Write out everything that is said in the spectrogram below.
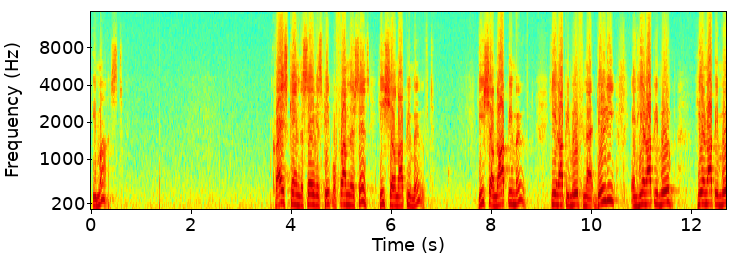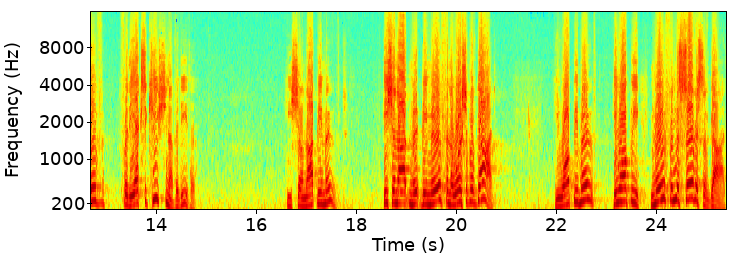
He must. Christ came to save his people from their sins. He shall not be moved. He shall not be moved. He will not be moved from that duty, and he'll not be moved, he'll not be moved for the execution of it either. He shall not be moved. He shall not be moved from the worship of God. He won't be moved. He won't be moved from the service of God.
